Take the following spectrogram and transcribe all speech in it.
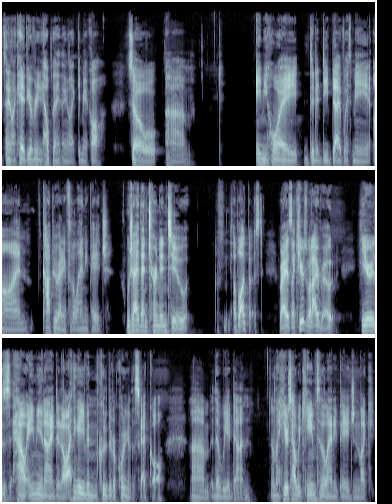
saying like, hey, if you ever need help with anything, like give me a call. So um, Amy Hoy did a deep dive with me on copywriting for the landing page, which I then turned into a blog post, right? It's like, here's what I wrote. Here's how Amy and I did all. I think I even included the recording of the Skype call um, that we had done. And like, here's how we came to the landing page and like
